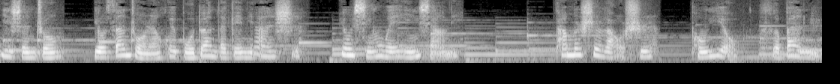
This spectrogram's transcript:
一生中有三种人会不断的给你暗示，用行为影响你，他们是老师、朋友和伴侣。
